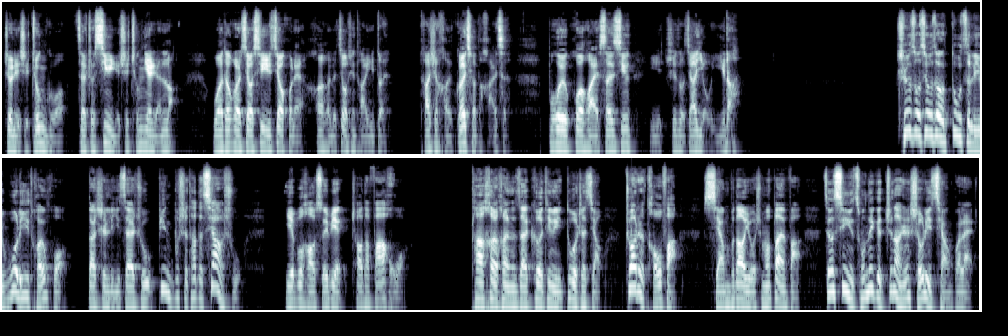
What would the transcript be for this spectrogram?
这里是中国。再说星宇是成年人了，我等会儿叫星宇叫回来，狠狠的教训他一顿。他是很乖巧的孩子，不会破坏三星与制作家友谊的。池佐秀藏肚子里窝了一团火，但是李在珠并不是他的下属，也不好随便朝他发火。他恨恨的在客厅里跺着脚，抓着头发，想不到有什么办法将星宇从那个支那人手里抢回来。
